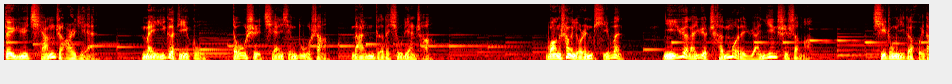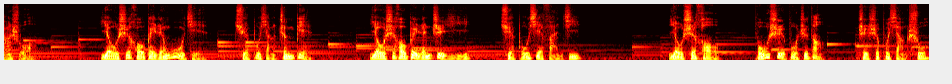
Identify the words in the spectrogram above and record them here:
对于强者而言，每一个低谷都是前行路上难得的修炼场。网上有人提问：“你越来越沉默的原因是什么？”其中一个回答说：“有时候被人误解，却不想争辩；有时候被人质疑，却不屑反击；有时候……”不是不知道，只是不想说，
